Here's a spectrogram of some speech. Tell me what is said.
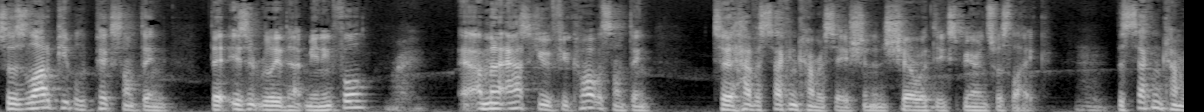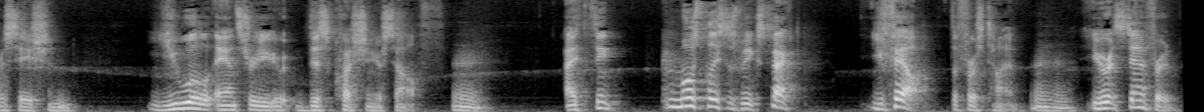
So there's a lot of people who pick something that isn't really that meaningful. Right. I'm going to ask you if you come up with something to have a second conversation and share what the experience was like. Hmm. The second conversation, you will answer your, this question yourself. Hmm. I think most places we expect you fail the first time. Mm-hmm. You're at Stanford.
